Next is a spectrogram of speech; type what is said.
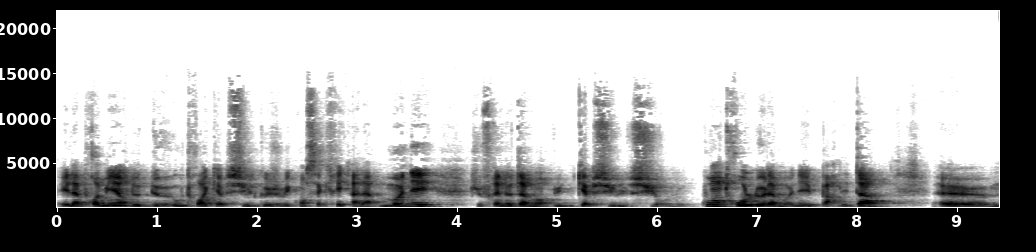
est la première de deux ou trois capsules que je vais consacrer à la monnaie. Je ferai notamment une capsule sur le contrôle de la monnaie par l'État. Euh,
